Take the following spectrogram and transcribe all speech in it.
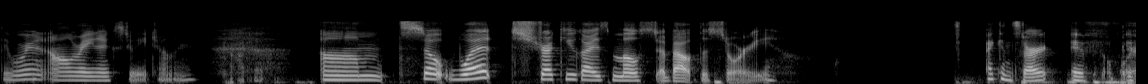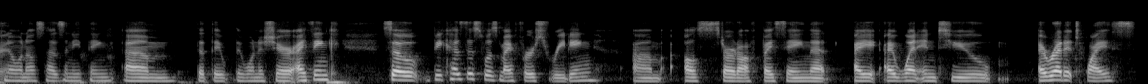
They weren't all right next to each other. Um. So, what struck you guys most about the story? I can start if if it. no one else has anything um, that they, they want to share. I think so because this was my first reading. Um, I'll start off by saying that I I went into I read it twice.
